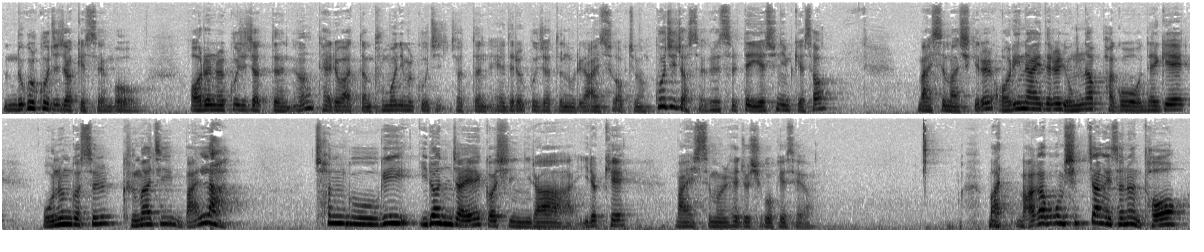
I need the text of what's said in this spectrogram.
누굴 꾸짖었겠어요? 뭐 어른을 꾸짖었든 어? 데려왔던 부모님을 꾸짖었든 애들을 꾸짖었든 우리가 알 수가 없지만 꾸짖었어요. 그랬을 때 예수님께서 말씀하시기를 어린아이들을 용납하고 내게 오는 것을 금하지 말라. 천국이 이런 자의 것이니라. 이렇게 말씀을 해주시고 계세요. 마가복음 10장에서는 더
